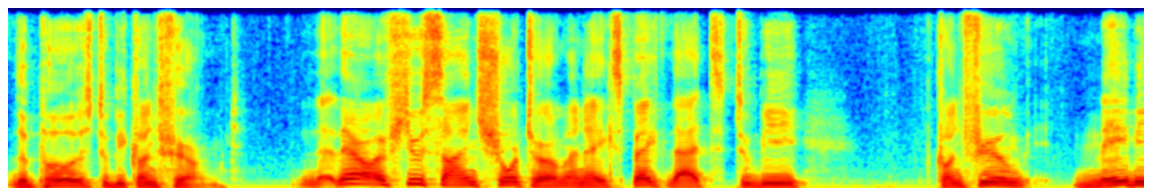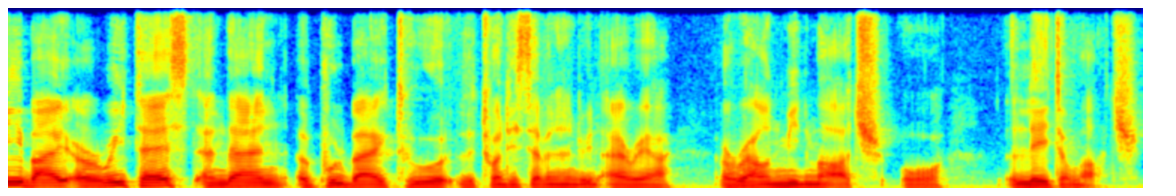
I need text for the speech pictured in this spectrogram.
the pose to be confirmed. There are a few signs short term, and I expect that to be confirmed maybe by a retest and then a pullback to the 2700 area around mid March or later March.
